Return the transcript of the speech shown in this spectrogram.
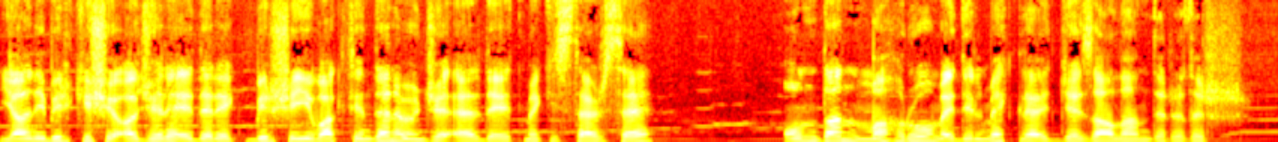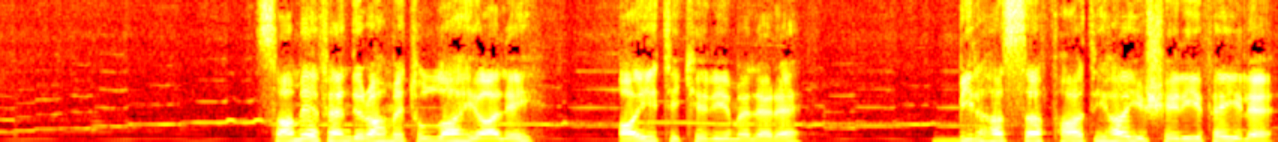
Yani bir kişi acele ederek bir şeyi vaktinden önce elde etmek isterse, ondan mahrum edilmekle cezalandırılır. Sami Efendi rahmetullahi aleyh ayet-i kerimelere bilhassa Fatiha-i Şerife ile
